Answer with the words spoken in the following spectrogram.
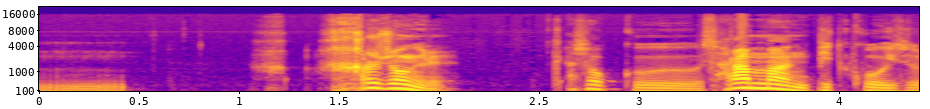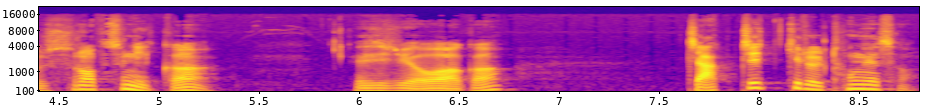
음, 하루 종일 계속 그 사람만 빚고 있을 순 없으니까 그래서 여와가 짝짓기를 통해서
